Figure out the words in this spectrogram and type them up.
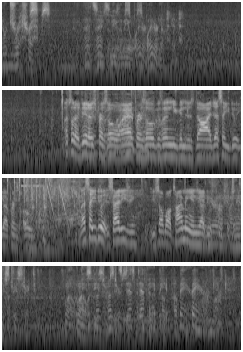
No traps. traps. That's, using the old spider nut. That's what I did. I just pressed O. I had to press O because then you can just dodge. That's how you do it. You gotta press O. That's how you do it. It's that easy. You saw about timing and you gotta do it Here in the perfectly. Well, well these hunters, it's definitely a bear market. A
